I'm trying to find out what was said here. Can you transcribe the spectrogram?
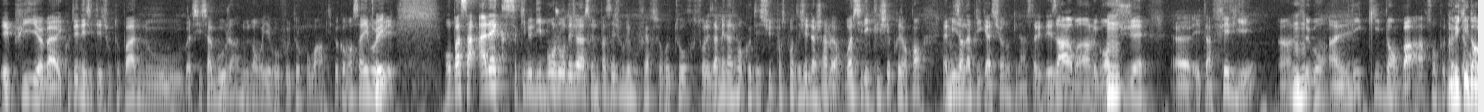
Et puis, euh, bah, écoutez, n'hésitez surtout pas à nous, bah, si ça bouge, hein, nous envoyer vos photos pour voir un petit peu comment ça a évolué. On passe à Alex qui nous dit bonjour déjà la semaine passée je voulais vous faire ce retour sur les aménagements côté sud pour se protéger de la chaleur. Voici les clichés présentant la mise en application. Donc il a installé des arbres. hein. Le grand Mhm. sujet euh, est un févier. Hein. Le second un liquide en a été liquide en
